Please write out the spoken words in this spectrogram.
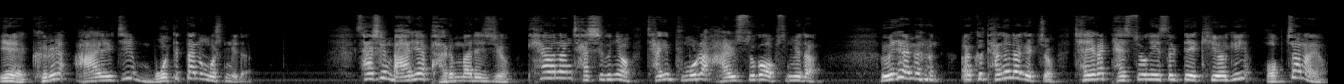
예, 그를 알지 못했다는 것입니다. 사실 말이야 바른 말이지요. 태어난 자식은요, 자기 부모를 알 수가 없습니다. 왜냐하면 아, 그 당연하겠죠. 자기가 뱃속에 있을 때 기억이 없잖아요.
